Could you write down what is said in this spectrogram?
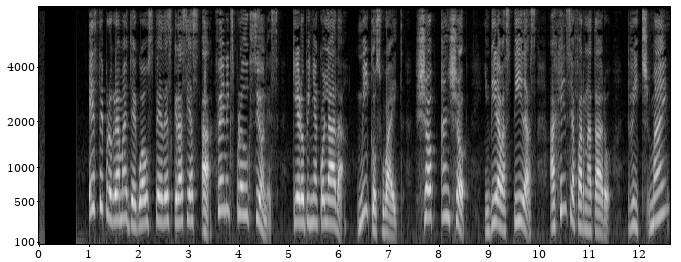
Este programa llegó a ustedes gracias a Fénix Producciones, Quiero Piña Colada, Micos White, Shop and Shop, Indira Bastidas, Agencia Farnataro, Rich Mind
